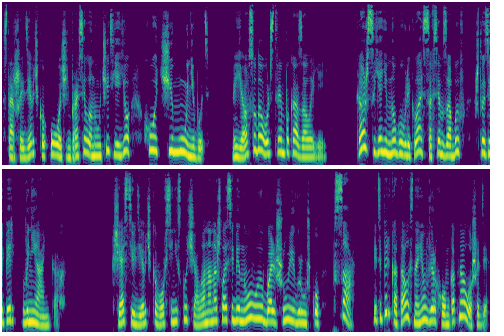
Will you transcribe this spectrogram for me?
Старшая девочка очень просила научить ее хоть чему-нибудь. Я с удовольствием показала ей. Кажется, я немного увлеклась, совсем забыв, что теперь в няньках. К счастью, девочка вовсе не скучала, она нашла себе новую большую игрушку — пса, и теперь каталась на нем верхом, как на лошади.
